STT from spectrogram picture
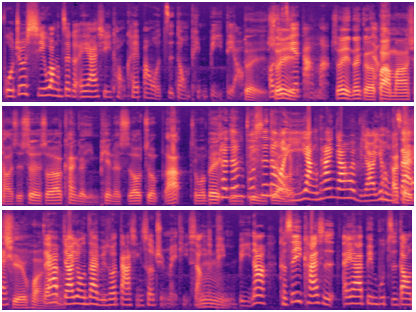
我就希望这个 AI 系统可以帮我自动屏蔽掉，对，所以直接打码。所以那个爸妈小孩子睡的时候要看个影片的时候，怎啊怎么被？可能不是那么一样，它应该会比较用在它切换，对，它比较用在比如说大型社群媒体上的屏蔽。嗯、那可是，一开始 AI 并不知道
